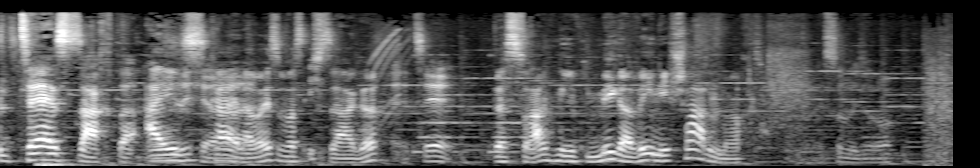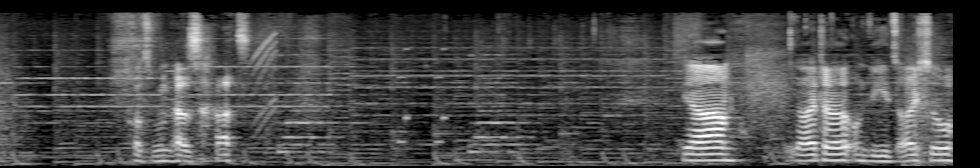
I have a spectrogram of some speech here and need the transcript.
aufpasst. Test, sagt er. Aber weißt du, was ich sage? Erzähl. Dass Rankenhieb mega wenig Schaden macht. Das ist sowieso. Trotz Wundersaat. Ja, Leute, und wie geht's euch so?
